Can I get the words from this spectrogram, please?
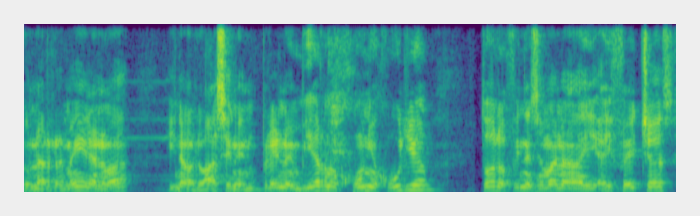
una remera nomás. Y no, lo hacen en pleno invierno, junio, julio. Todos los fines de semana hay, hay fechas.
